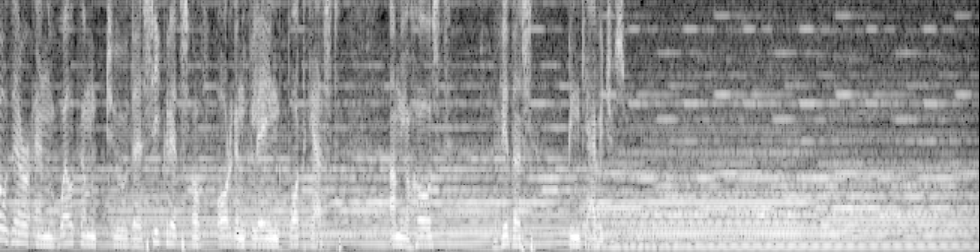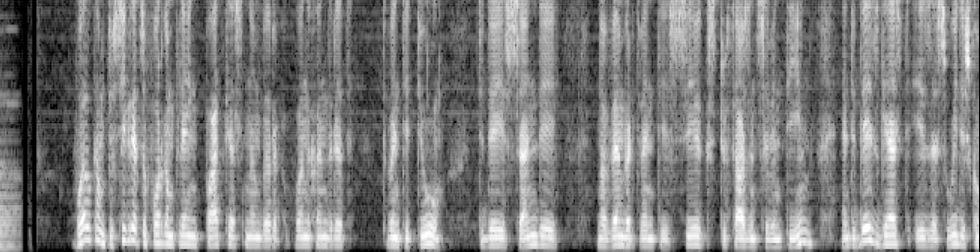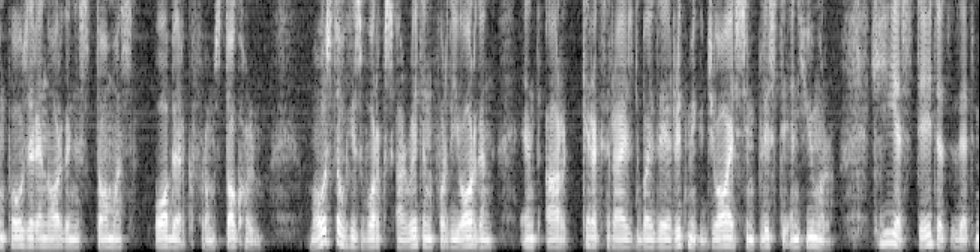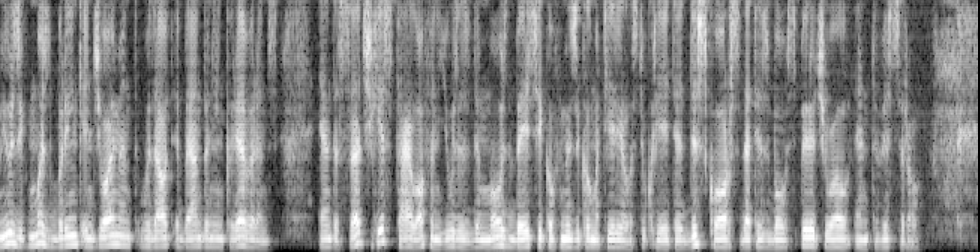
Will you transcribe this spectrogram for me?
Hello there, and welcome to the Secrets of Organ Playing podcast. I'm your host, Vidas Pinkevičius. Welcome to Secrets of Organ Playing podcast number 122. Today is Sunday, November 26, 2017, and today's guest is a Swedish composer and organist Thomas Åberg from Stockholm. Most of his works are written for the organ and are characterized by their rhythmic joy, simplicity, and humor. He has stated that music must bring enjoyment without abandoning reverence, and as such, his style often uses the most basic of musical materials to create a discourse that is both spiritual and visceral.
